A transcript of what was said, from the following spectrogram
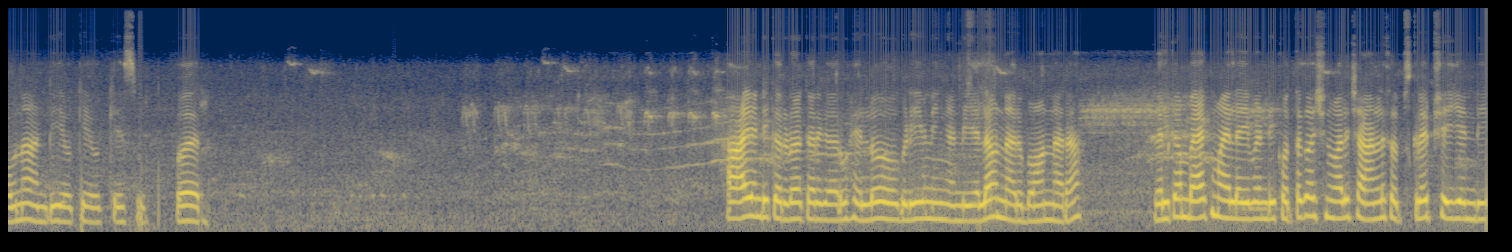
అవునా అండి ఓకే ఓకే సూపర్. హాయ్ అండి కరుణాకర్ గారు. హలో గుడ్ ఈవినింగ్ అండి. ఎలా ఉన్నారు? బాగున్నారా? వెల్కమ్ బ్యాక్ మై లైవ్ అండి. కొత్తగా వచ్చిన వాళ్ళు ఛానల్ సబ్స్క్రైబ్ చేయండి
